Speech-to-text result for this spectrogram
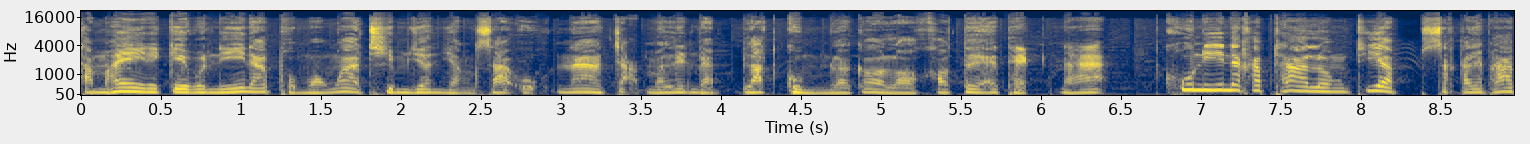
ทำให้ในเกมวันนี้นะผมมองว่าทีมเยือนอย่างซาอุน่าจะมาเล่นแบบรัดกลุ่ม แล้วก็รอเคาน์เตอร์แอตแทกนะฮะคู่นี้นะครับถ้าลองเทียบศักยภาพ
